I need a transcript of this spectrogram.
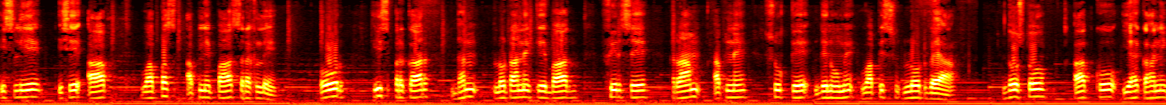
इसलिए इसे आप वापस अपने पास रख लें। और इस प्रकार धन लौटाने के बाद फिर से राम अपने सुख के दिनों में वापस लौट गया। दोस्तों, आपको यह कहानी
